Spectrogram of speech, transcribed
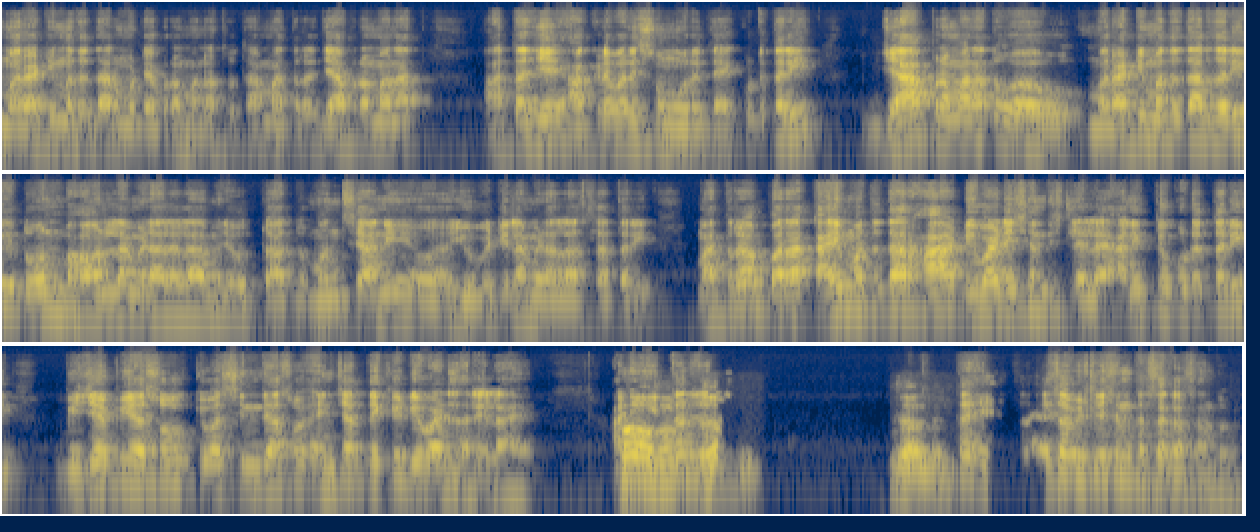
मराठी मतदार मोठ्या प्रमाणात होता. मात्र ज्या प्रमाणात आता जे आकडेवारी समोर येत आहे कुठेतरी ज्या प्रमाणात मराठी मतदार जरी दोन भावांना मिळालेला म्हणजे मनसे आणि युबीटीला मिळाला असला तरी मात्र बरा काही मतदार हा डिवायडेशन दिसलेला आहे आणि तो कुठेतरी बीजेपी असो किंवा शिंदे असो यांच्यात देखील डिवाइड झालेला आहे. हो आणि हो इतर जो झालं. झालं तर याचं विश्लेषण कसं करसान तुम्ही?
